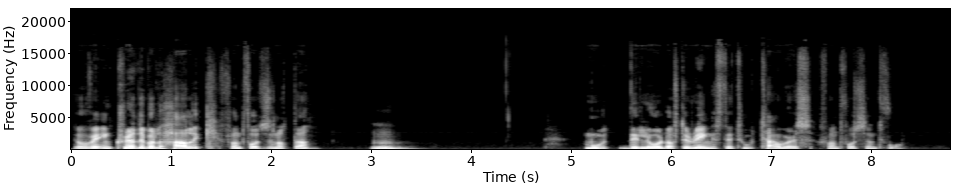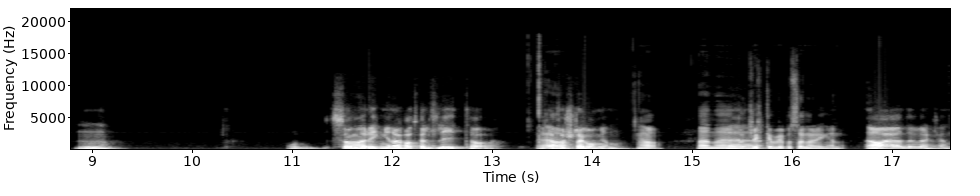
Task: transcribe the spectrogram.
Då har vi Incredible Hulk från 2008 Mm. mot The Lord of the Rings, The Two Towers från 2002. Mm. Och Sagan om ringen har jag fått väldigt lite av. Det här är Ja. första gången. Ja, men eh, då Eh. klickar vi på Sagan om ringen. Ja, ja det verkligen.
